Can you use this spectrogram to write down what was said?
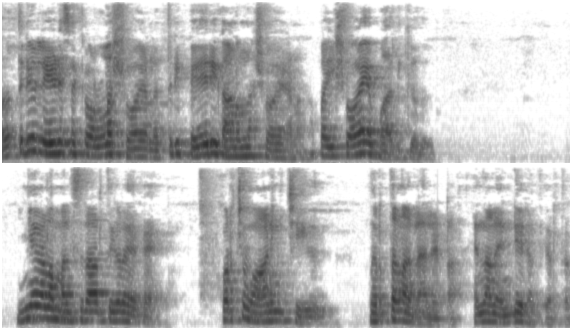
ഒത്തിരി ലേഡീസൊക്കെ ഉള്ള ഷോയാണ് ഒത്തിരി പേര് കാണുന്ന ഷോയാണ് അപ്പോൾ ഈ ഷോയെ ബാധിക്കും ഇത് ഇങ്ങനെയുള്ള മത്സരാർത്ഥികളെയൊക്കെ കുറച്ച് വാണിംഗ് ചെയ്ത് നിർത്തണമല്ല ലേട്ടാ. എന്നാണ് എന്റെ ഒരു അഭ്യർത്ഥന.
